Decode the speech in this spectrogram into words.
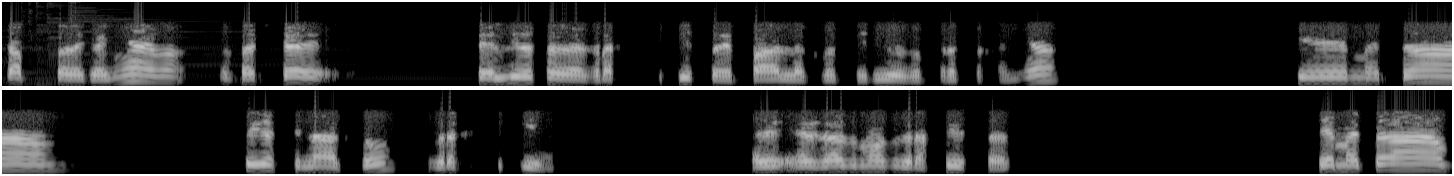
κάπου στα 19, βασικά τελείωσα γραφιστική στο ΕΠΑΛ ακροτηρίο εδώ πέρα στα Χανιά και μετά πήγα στην Άκτο, γραφιστική. Ε, εργάζομαι ως γραφίστας και μετά,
